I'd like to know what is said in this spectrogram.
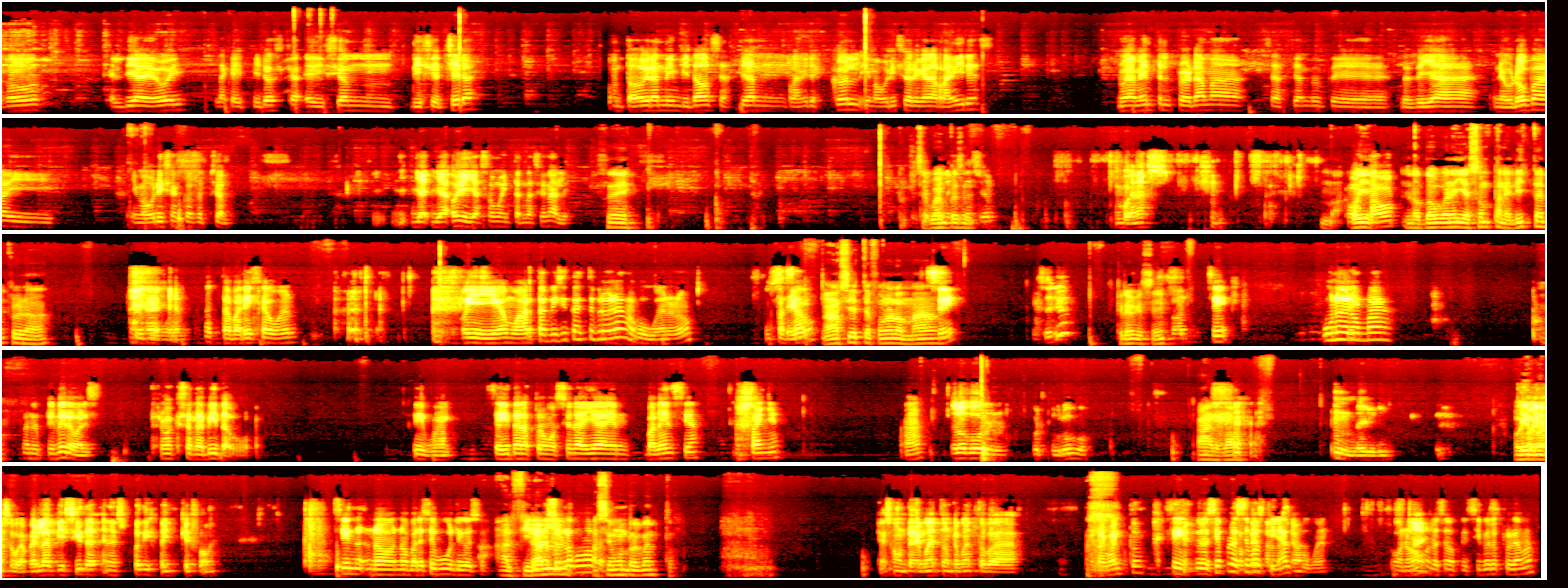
a todos. El día de hoy, la Caipirosca edición 18. Junto a dos grandes invitados, Sebastián Ramírez Col y Mauricio Vergara Ramírez. Nuevamente el programa, Sebastián desde, desde ya en Europa y, y Mauricio en Concepción. Ya, ya, oye, ya somos internacionales. Sí. Se puede empezar. Buenas. No, ¿Cómo Oye, estamos? los dos buenos ya son panelistas del programa. Esta pareja, weón. Oye, llegamos a hartas visitas a este programa, pues bueno, ¿no? ¿El Sí, pasado? Ah, sí, este fue uno de los más. ¿Sí? ¿En serio? Creo que sí. Sí. Uno de los más. Bueno, el primero parece. Esperemos que se repita. po. Sí, pues. Se editan las promociones allá en Valencia, España. ¿Ah? No por, por tu grupo. Ah, verdad. Oye, Oye, Ra- no se pueden ver las visitas en Spotify, que fome. Sí, no, no, no parece público eso. al final hacemos un recuento. Es un recuento, un recuento para. ¿Recuento? Sí, pero siempre lo hacemos al final, pues, weón. ¿O no? Ay. ¿O lo hacemos al principio de los programas?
